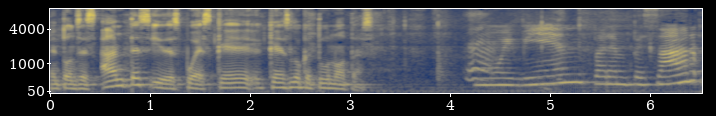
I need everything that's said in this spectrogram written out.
Entonces, antes y después, ¿qué, ¿qué es lo que tú notas? Muy bien, para empezar,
